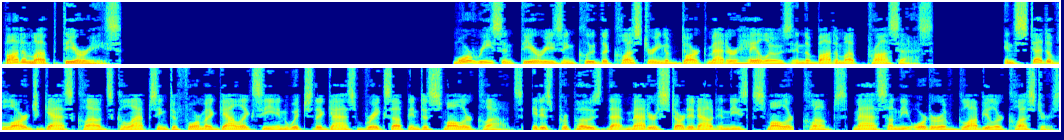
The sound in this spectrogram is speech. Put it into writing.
Bottom-up theories More recent theories include the clustering of dark matter halos in the bottom-up process. Instead of large gas clouds collapsing to form a galaxy in which the gas breaks up into smaller clouds, it is proposed that matter started out in these smaller clumps mass on the order of globular clusters,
